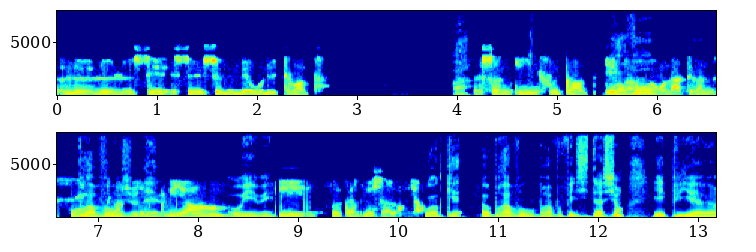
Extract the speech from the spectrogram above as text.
le, le, le ce, ce, numéro de 30 ah. personnes qui fréquentent. Et Bravo. parfois, on a 35 bravo, clients oui, oui. qui fréquentent le salon. Ok, oh, bravo, bravo, félicitations. Et puis, euh,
